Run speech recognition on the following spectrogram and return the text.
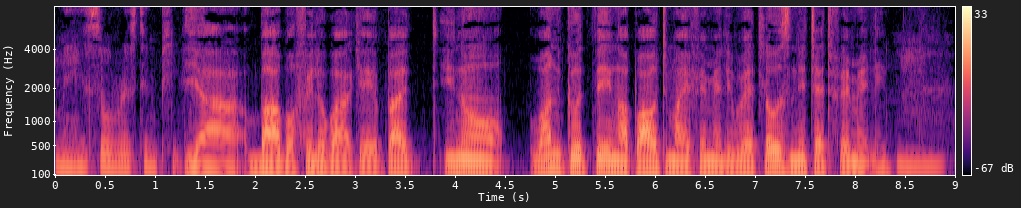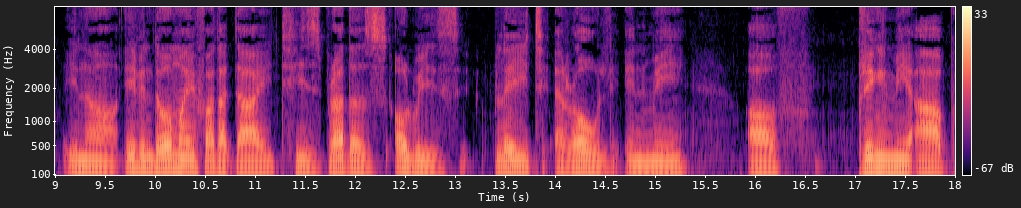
May his soul rest in peace. Yeah, baba kwakhe. But you know, one good thing about my family, we're a close knitted family. You know, even though my father died, his brothers always played a role in me of bringing me up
